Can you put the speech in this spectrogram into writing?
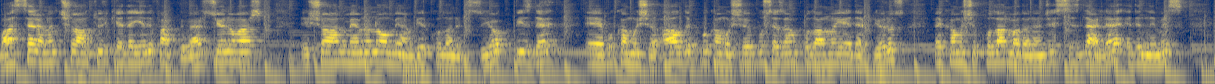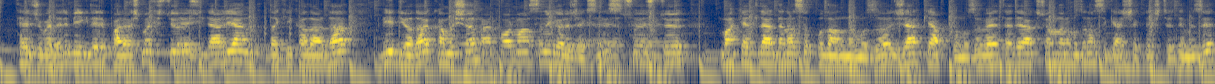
Basterra'nın şu an Türkiye'de 7 farklı versiyonu var. E, şu an memnun olmayan bir kullanıcısı yok. Biz de e, bu kamışı aldık. Bu kamışı bu sezon kullanmayı hedefliyoruz. Ve kamışı kullanmadan önce sizlerle edindiğimiz tecrübeleri, bilgileri paylaşmak istiyoruz. İlerleyen dakikalarda videoda kamışın performansını göreceksiniz. Su üstü maketlerde nasıl kullandığımızı, jerk yaptığımızı ve TD aksiyonlarımızı nasıl gerçekleştirdiğimizi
